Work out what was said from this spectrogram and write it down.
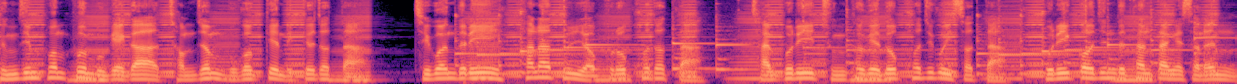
등진 펌프 무게가 점점 무겁게 느껴졌다. 직원들이 하나 둘 옆으로 퍼졌다. 잔불이 중턱에도 퍼지고 있었다. 불이 꺼진 듯한 땅에서는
